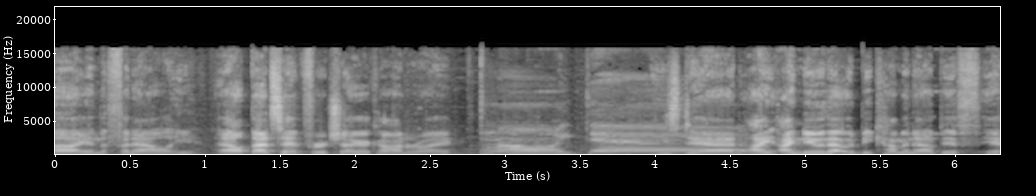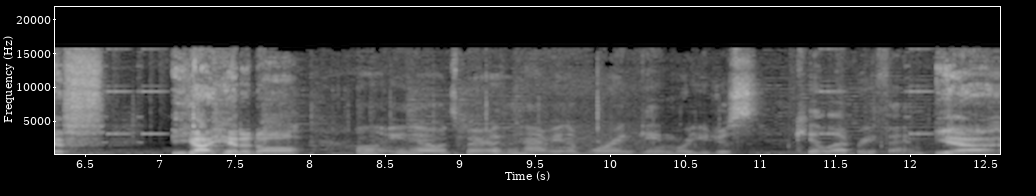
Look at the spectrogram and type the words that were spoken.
uh, in the finale. Well, that's it for Chugga Conroy. Oh, he did. He's dead. I, I knew that would be coming up if, if he got hit at all. Well, you know, it's better than having a boring game where you just kill everything. Yeah,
